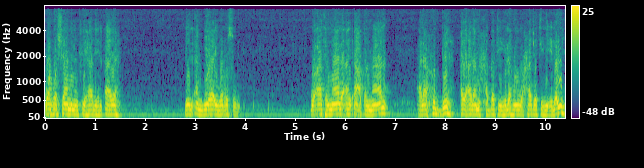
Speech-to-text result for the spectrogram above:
وهو شامل في هذه الآية للأنبياء والرسل. وآتى المال أي أعطى المال على حبه أي على محبته له وحاجته إليه.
